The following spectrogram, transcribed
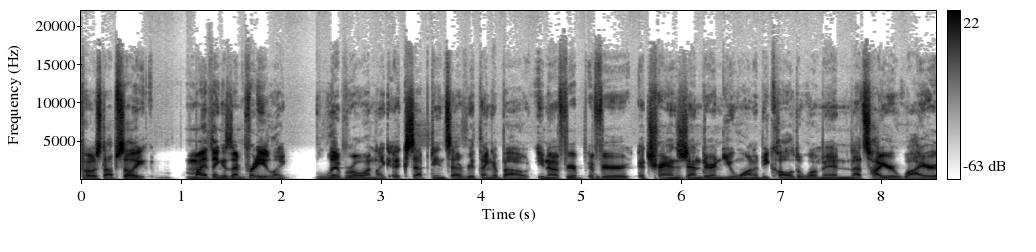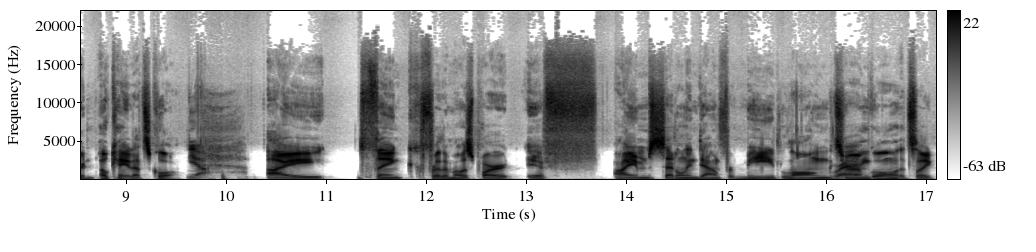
post op. So like my thing is I'm pretty like liberal and like accepting to everything about, you know, if you're if you're a transgender and you want to be called a woman, that's how you're wired. Okay, that's cool. Yeah. I think for the most part, if I am settling down for me long term Right. goal, it's like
